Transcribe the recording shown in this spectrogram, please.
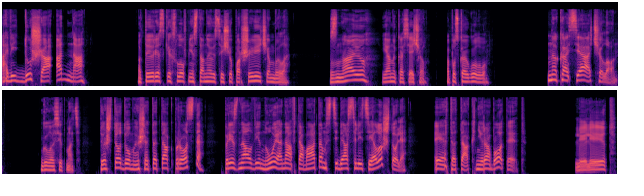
А ведь душа одна». От ее резких слов мне становится еще паршивее, чем было. «Знаю, я накосячил». Опускаю голову. «Накосячил он», — голосит мать. «Ты что думаешь, это так просто? Признал вину, и она автоматом с тебя слетела, что ли? Это так не работает». «Лилит,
